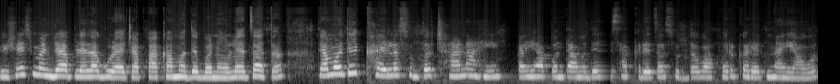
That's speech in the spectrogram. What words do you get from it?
विशेष म्हणजे आपल्याला गुळाच्या पाकामध्ये बनवलं जातं. त्यामुळे ते खायलासुद्धा छान आहे. काही आपण त्यामध्ये साखरेचा सुद्धा वापर करत नाही आहोत.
